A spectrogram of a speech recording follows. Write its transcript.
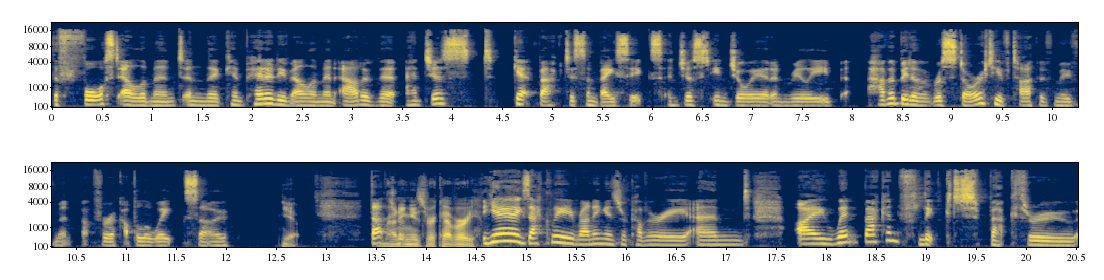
the forced element and the competitive element out of it and just get back to some basics and just enjoy it and really have a bit of a restorative type of movement for a couple of weeks so Yep. That's Running is recovery. yeah, exactly. Running is recovery. And I went back and flicked back through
